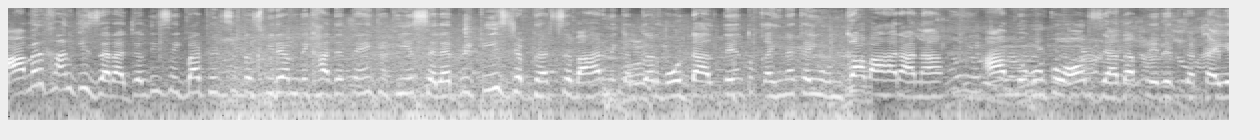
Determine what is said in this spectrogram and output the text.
आमिर खान की जरा जल्दी से एक बार फिर से तस्वीरें हम दिखा देते हैं क्योंकि ये सेलिब्रिटीज जब घर से बाहर निकलकर वोट डालते हैं तो कहीं ना कहीं उनका बाहर आना आम लोगों को और ज़्यादा प्रेरित करता है। ये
